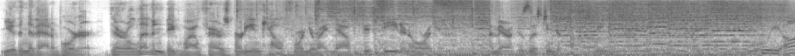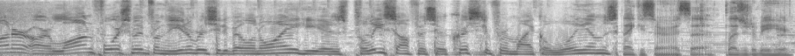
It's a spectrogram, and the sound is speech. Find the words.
near the Nevada border. There are 11 big wildfires burning in California right now, 15 in Oregon. America's listening to Fox News. We honor our law enforcement from the University of Illinois. He is police officer Christopher Michael Williams. Thank you, sir. It's a pleasure to be here.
